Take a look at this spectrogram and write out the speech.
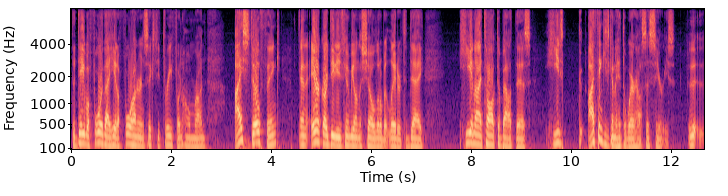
The day before that, he hit a 463 foot home run. I still think, and Eric Arditti is going to be on the show a little bit later today. He and I talked about this. He's, I think he's going to hit the warehouse this series. I,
